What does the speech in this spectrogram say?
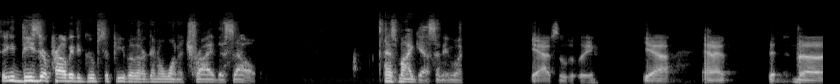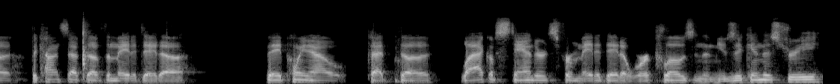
these are probably the groups of people that are going to want to try this out that's my guess, anyway. Yeah, absolutely. Yeah, and I, the the concept of the metadata, they point out that the lack of standards for metadata workflows in the music industry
